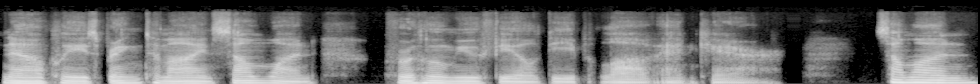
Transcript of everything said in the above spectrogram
Now, please bring to mind someone for whom you feel deep love and care. Someone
